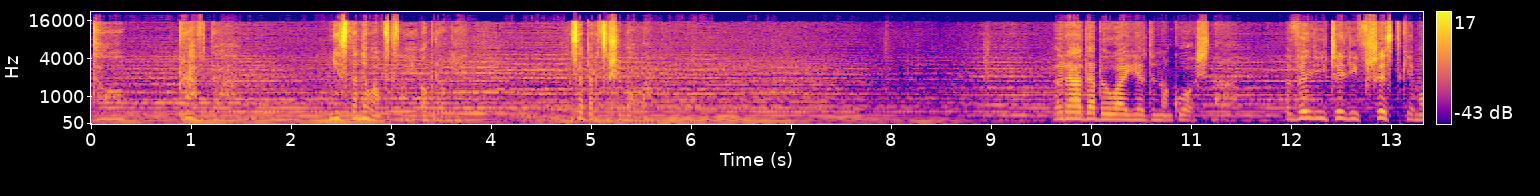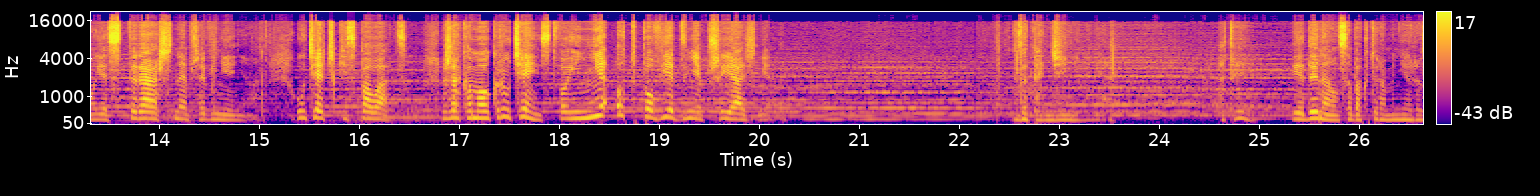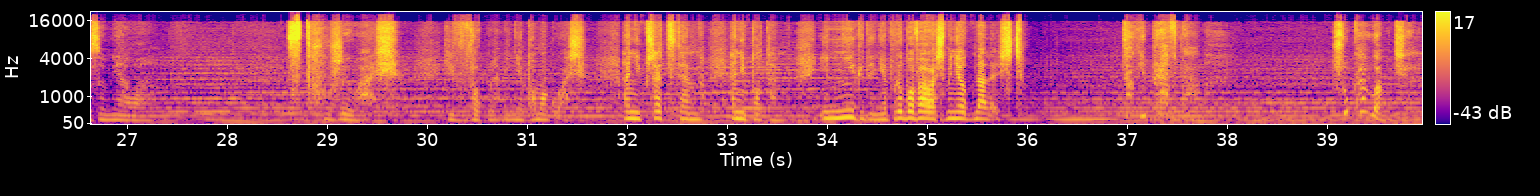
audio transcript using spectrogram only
To prawda. Nie stanęłam w twojej obronie. Za bardzo się bałam. Rada była jednogłośna. Wyliczyli wszystkie moje straszne przewinienia. Ucieczki z pałacu, rzekomo okrucieństwo i nieodpowiednie przyjaźnie. Wypędzili mnie. A ty, jedyna osoba, która mnie rozumiała, stchórzyłaś i w ogóle mi nie pomogłaś. Ani przedtem, ani potem. I nigdy nie próbowałaś mnie odnaleźć. To nieprawda. Szukałam cię.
